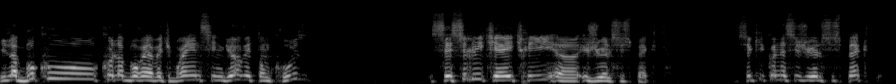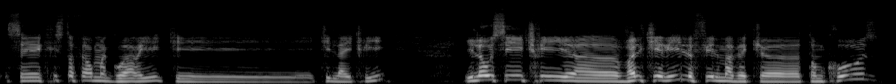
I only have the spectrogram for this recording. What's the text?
Il a beaucoup collaboré avec Brian Singer et Tom Cruise. C'est celui qui a écrit euh, Usual Suspect. Ceux qui connaissent Usual Suspect, c'est Christopher McQuarrie qui, l'a écrit. Il a aussi écrit euh, Valkyrie, le film avec euh, Tom Cruise.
